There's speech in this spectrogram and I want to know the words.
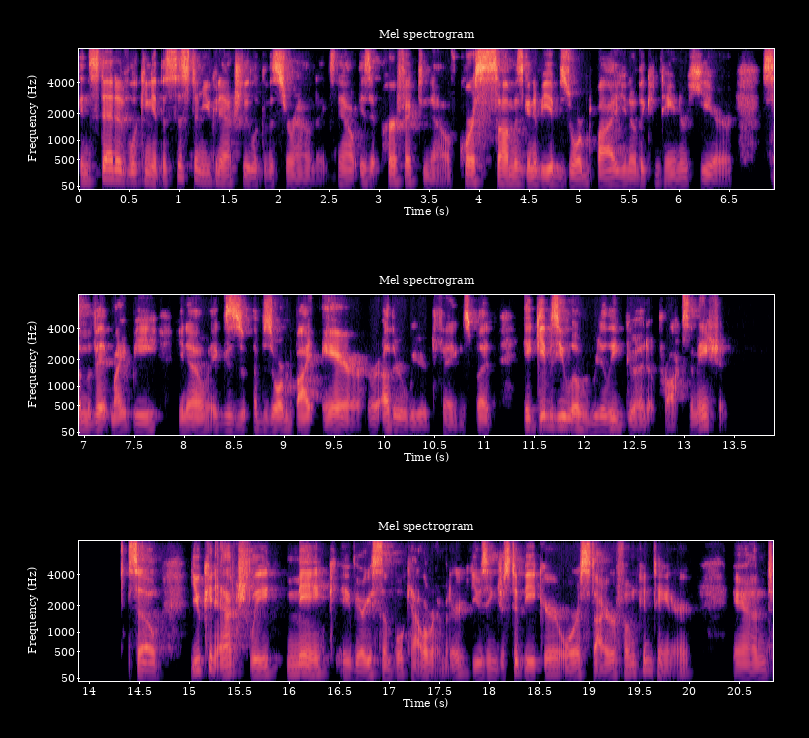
instead of looking at the system, you can actually look at the surroundings. Now, is it perfect? No. Of course, some is going to be absorbed by, you know, the container here. Some of it might be, you know, absorbed by air or other weird things, but it gives you a really good approximation. So you can actually make a very simple calorimeter using just a beaker or a styrofoam container. And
